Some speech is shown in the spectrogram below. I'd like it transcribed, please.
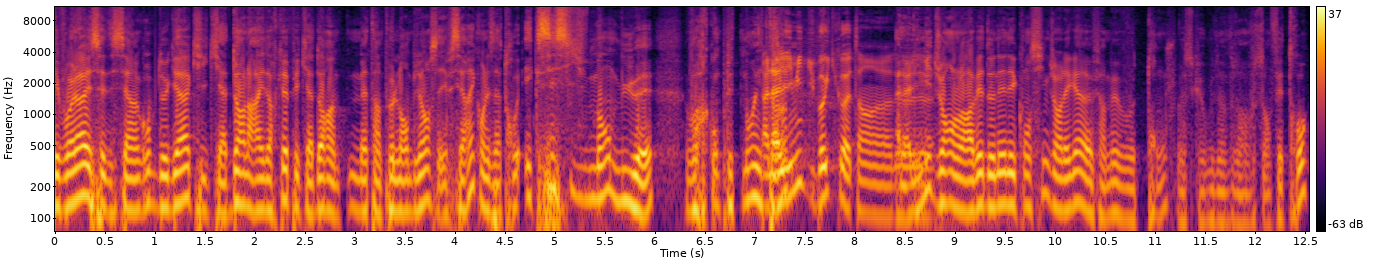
et voilà, et c'est c'est un groupe de gars qui, qui adorent la Ryder Cup et qui adorent un- mettre un peu l'ambiance. Et c'est vrai qu'on les a trouvés excessivement muets, voire complètement éteints. à la limite du boycott. hein, À la limite, genre, on leur avait donné des consignes, genre, les gars, euh, fermez votre tronche parce que vous, vous en, vous en faites trop.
